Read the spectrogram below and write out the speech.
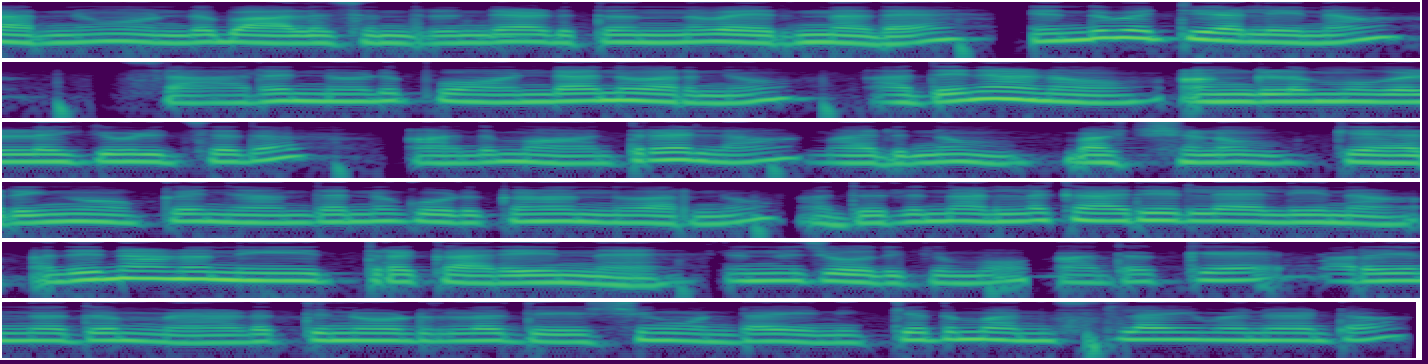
കരഞ്ഞുകൊണ്ട് ബാലചന്ദ്രന്റെ അടുത്ത് നിന്ന് വരുന്നത്. എന്തു പറ്റി അലീന? സാർ എന്നോട് പോകണ്ടെന്ന് പറഞ്ഞു. അതിനാണോ അങ്കിളും മുകളിലേക്ക് വിളിച്ചത്? അത് മാത്രമല്ല മരുന്നും ഭക്ഷണവും കെയറിങ്ങും ഒക്കെ ഞാൻ തന്നെ കൊടുക്കണം എന്ന് പറഞ്ഞു. അതൊരു നല്ല കാര്യമല്ലേ അലീന? അതിനാണോ നീ ഇത്ര കരയുന്നേ? എന്ന് ചോദിക്കുമ്പോൾ അതൊക്കെ പറയുന്നത് മാഡത്തിനോടുള്ള ദേഷ്യം കൊണ്ടാ. എനിക്കത് മനസ്സിലായി മനുവേട്ടാ.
